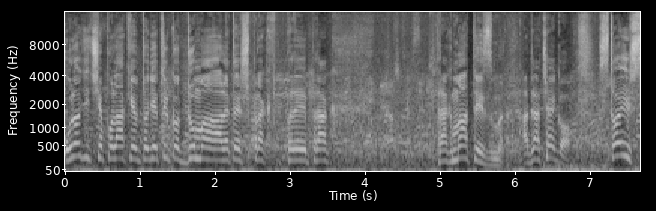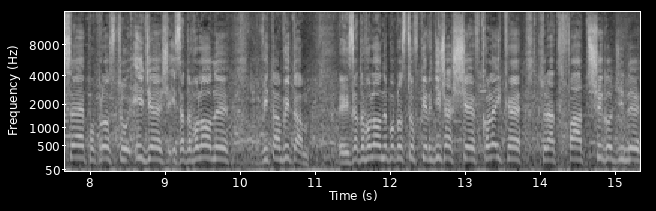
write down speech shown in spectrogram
urodzić się Polakiem to nie tylko duma, ale też prak, pr, prak, pragmatyzm. A dlaczego? Stoisz se, po prostu idziesz i zadowolony, witam, witam, y, zadowolony po prostu wpierniczasz się w kolejkę, która trwa 3 godziny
